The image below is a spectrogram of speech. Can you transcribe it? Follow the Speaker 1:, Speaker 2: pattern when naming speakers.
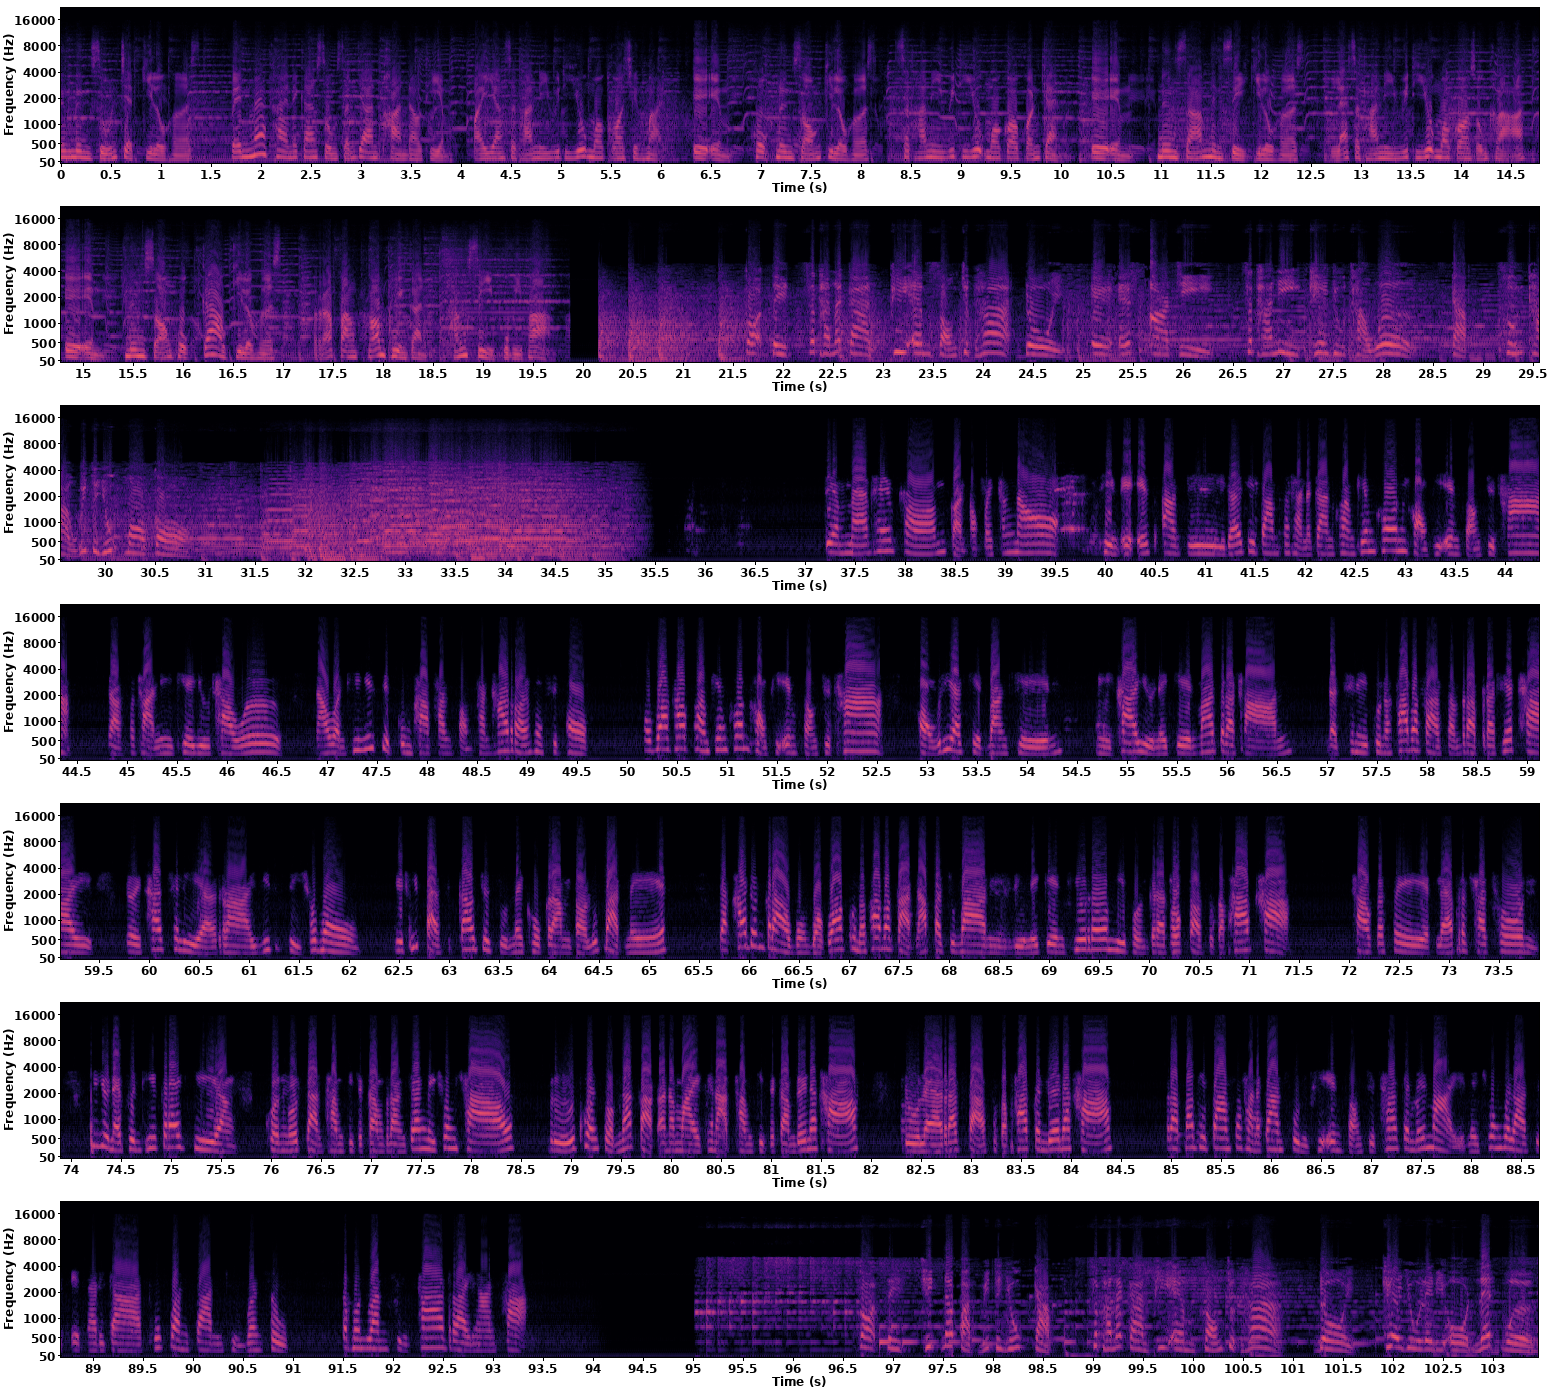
Speaker 1: 1107 กิโลเฮิรตซ์ เป็นแม่ข่ายในการส่งสัญญาณผ่านดาวเทียม ไปยังสถานีวิทยุมกเชียงใหม่ AM 612 กิโลเฮิรตซ์ สถานีวิทยุมกขอนแก่น AM 1314 กิโลเฮิรตซ์ และสถานีวิทยุมกสงขลา AM 1269 กิโลเฮิรตซ์ รับฟังพร้อมเพรียงกันทั้ง 4 ภูมิภาค
Speaker 2: เกาะติดสถานการณ์ PM 2.5 โดย ASRG สถานี KU Tower กับศูนย์ข่าววิทยุมก
Speaker 3: เตรียมแมสให้พร้อมก่อนออกไปข้างนอก ทีม ASRG ได้ติดตามสถานการณ์ความเข้มข้นของ PM 2.5 จากสถานี KU Tower ณวันที่ 20 กุมภาพันธ์ 2566 พบว่าค่าความเข้มข้นของ PM 2.5 ของวิทยาเขตบางเขน มีค่าอยู่ในเกณฑ์มาตรฐาน ดัชนีคุณภาพอากาศสำหรับประเทศไทย โดยค่าเฉลี่ยราย 24 ชั่วโมง อยู่ที่ 89.0 ไมโครกรัมต่อลูกบาศก์เมตร จากค่าดังกล่าวบ่งบอกว่าคุณภาพอากาศณปัจจุบันอยู่ในเกณฑ์ที่เริ่มมีผลกระทบต่อสุขภาพค่ะ ชาวเกษตรและประชาชน ที่อยู่ในพื้นที่ใกล้เคียง ควรงดการทำกิจกรรมกลางแจ้งในช่วงเช้า หรือควรสวมหน้ากากอนามัยขณะทำกิจกรรมด้วยนะคะ ดูแลรักษาสุขภาพกันด้วยนะคะ กลับมาติดตามสถานการณ์ฝุ่น PM 2.5 กันได้ใหม่ ในช่วงเวลา 11 นาฬิกาทุกวันจันทร์ถึงวันศุกร์กมลวันสิงห์ชารายงานค่ะ
Speaker 2: เกาะติดชิดหน้าปัดวิทยุกับสถานการณ์ PM 2.5 โดย KU Radio Network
